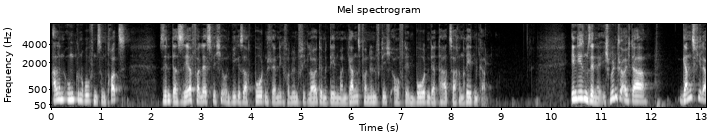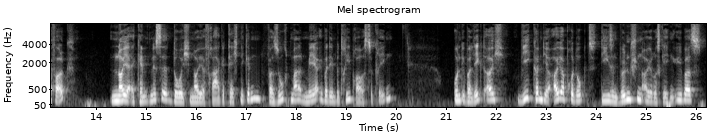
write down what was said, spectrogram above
Allen Unkenrufen zum Trotz sind das sehr verlässliche und wie gesagt bodenständige, vernünftige Leute, mit denen man ganz vernünftig auf dem Boden der Tatsachen reden kann. In diesem Sinne, ich wünsche euch da ganz viel Erfolg, neue Erkenntnisse durch neue Fragetechniken, versucht mal mehr über den Betrieb rauszukriegen und überlegt euch, wie könnt ihr euer Produkt diesen Wünschen eures Gegenübers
